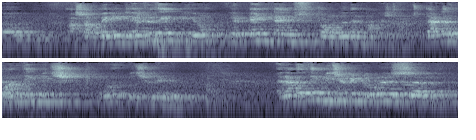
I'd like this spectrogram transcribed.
Um, our submarines, everything, you know, we are 10 times stronger than Pakistan. That is one thing which, you know, which you can do. Another thing which you can do is um,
